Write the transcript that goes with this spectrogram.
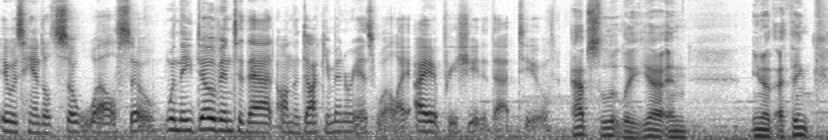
it was handled so well. So when they dove into that on the documentary as well, I, I appreciated that too. Absolutely. Yeah. And, you know, I think,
